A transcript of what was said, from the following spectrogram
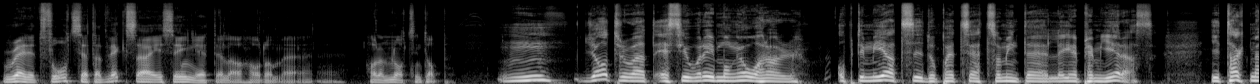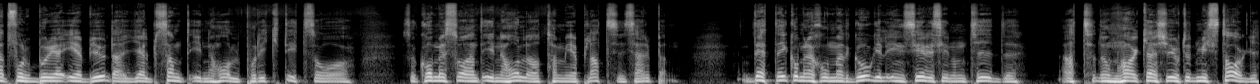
Reddit fortsätta att växa i synlighet eller har de, eh, har de nått sin topp? Mm, jag tror att SEO i många år har optimerat sidor på ett sätt som inte längre premieras. I takt med att folk börjar erbjuda hjälpsamt innehåll på riktigt så, så kommer sådant innehåll att ta mer plats i SERPen. Detta i kombination med att Google inser i sinom tid att de har kanske gjort ett misstag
